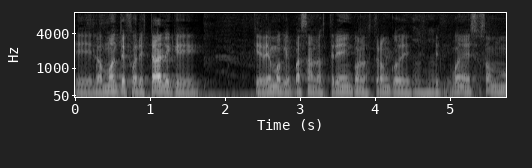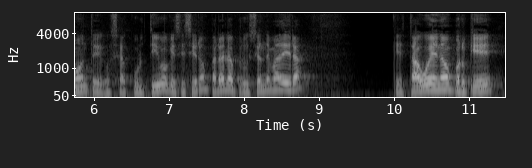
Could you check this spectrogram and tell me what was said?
eh, los montes forestales que, vemos que pasan los trenes con los troncos de, Bueno, esos son montes, o sea, cultivos que se hicieron para la producción de madera, que está bueno porque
